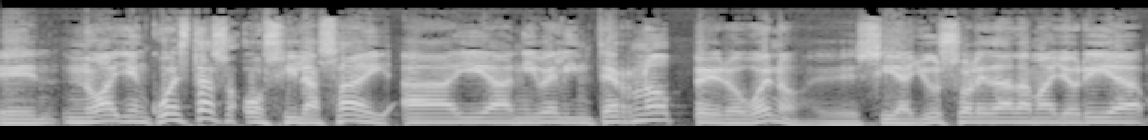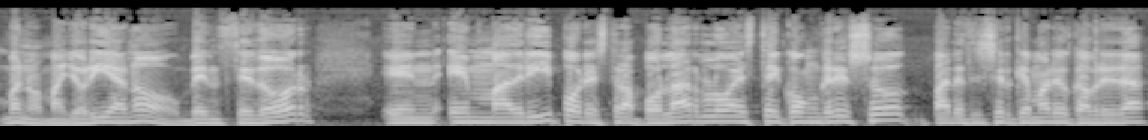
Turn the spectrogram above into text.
eh, no hay encuestas, o si las hay, hay a nivel interno, pero bueno, eh, si Ayuso le da la mayoría, bueno, mayoría no, vencedor en, en Madrid, por extrapolarlo a este Congreso, parece ser que Mario Cabrera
